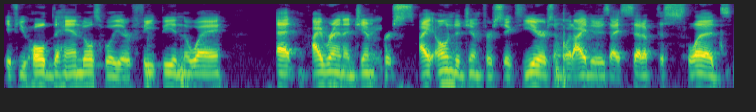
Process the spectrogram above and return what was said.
if you hold the handles, will your feet be in the way? At I ran a gym for I owned a gym for six years, and what I did is I set up the sleds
